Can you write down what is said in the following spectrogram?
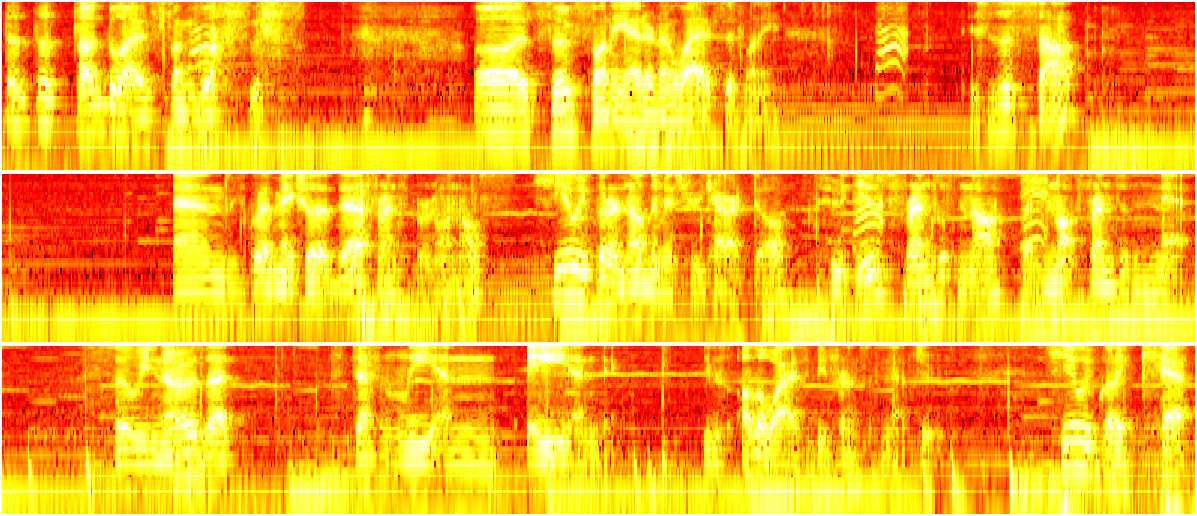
the, the Thug Life sunglasses. Oh, it's so funny. I don't know why it's so funny. This is a Sa and we've got to make sure that they're friends with everyone else. Here we've got another mystery character who is friends with Na, but not friends with Net. So we know that it's definitely an A ending, because otherwise it'd be friends with Net too. Here we've got a cat,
